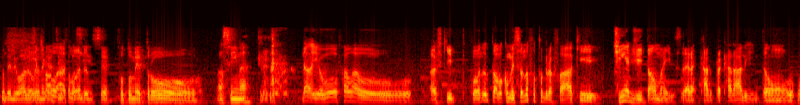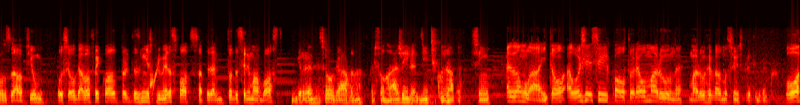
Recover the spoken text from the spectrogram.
quando ele olha Eu o seu negativo falar, e fala quando- assim, você fotometrou assim, né? Não, e eu vou falar, o... acho que quando eu tava começando a fotografar, que tinha digital, mas era caro pra caralho, então eu vou usar o filme. O seu Gava foi coautor das minhas primeiras fotos, apesar de todas serem uma bosta. Grande seu Gava, né? Personagem mítico já. né? Sim. Mas vamos lá, então hoje esse coautor é o Maru, né? O Maru revela meus filmes preto e branco. Ô,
